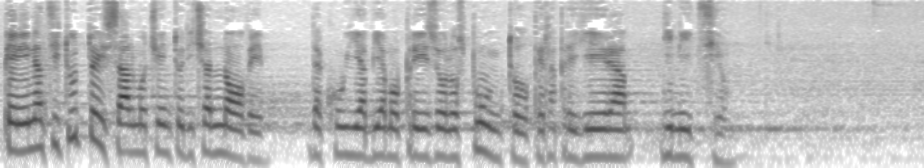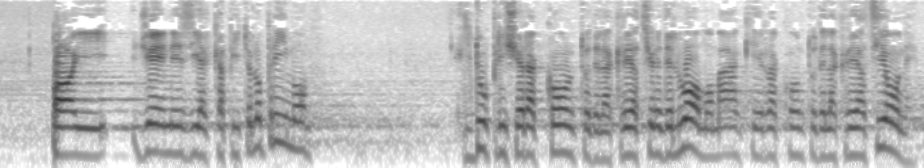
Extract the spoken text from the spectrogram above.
Bene, innanzitutto il Salmo 119, da cui abbiamo preso lo spunto per la preghiera d'inizio. Poi Genesi al capitolo primo, il duplice racconto della creazione dell'uomo, ma anche il racconto della creazione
